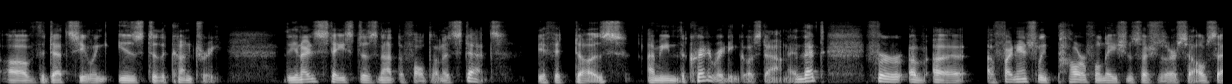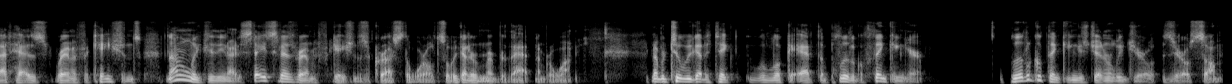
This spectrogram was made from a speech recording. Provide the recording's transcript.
of the debt ceiling is to the country. The United States does not default on its debts. if it does, I mean, the credit rating goes down. And that, for a, a, a, financially powerful nation such as ourselves, that has ramifications not only to the United States, it has ramifications across the world. So we got to remember that, number one. Number two, we got to take a look at the political thinking here. Political thinking is generally zero, zero sum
